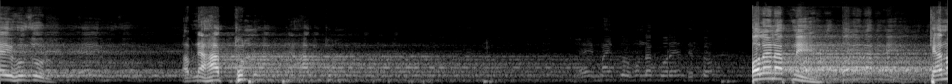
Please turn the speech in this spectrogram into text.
এই হুজুর, আপনি হাত তুল। বলেন আপনি, কেন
